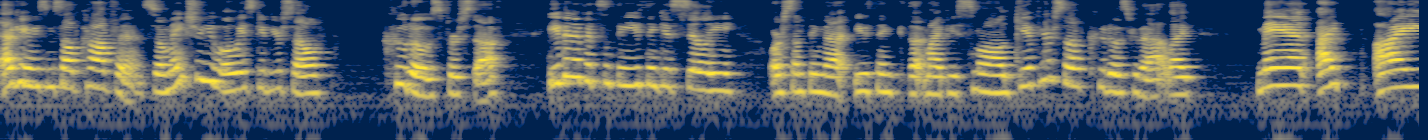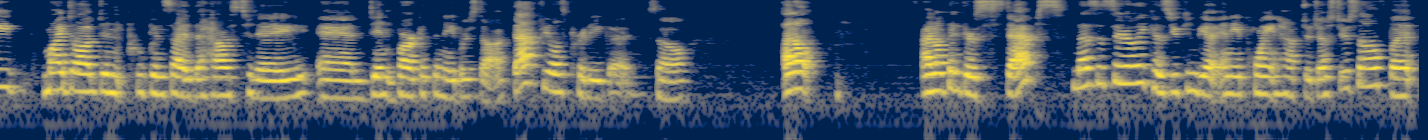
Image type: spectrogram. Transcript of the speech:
that gave me some self confidence. So make sure you always give yourself kudos for stuff, even if it's something you think is silly or something that you think that might be small. Give yourself kudos for that. Like, man, I I my dog didn't poop inside the house today and didn't bark at the neighbor's dog. That feels pretty good. So I don't I don't think there's steps necessarily because you can be at any point and have to adjust yourself, but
